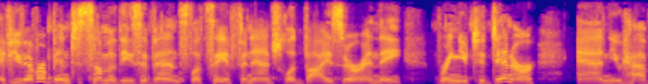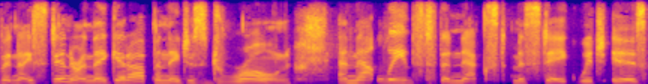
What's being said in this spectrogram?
if you've ever been to some of these events, let's say a financial advisor and they bring you to dinner and you have a nice dinner and they get up and they just drone. And that leads to the next mistake, which is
